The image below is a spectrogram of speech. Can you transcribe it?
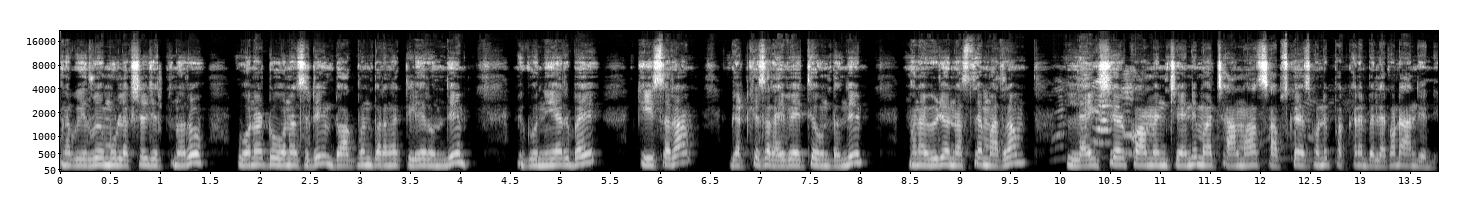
మనకు ఇరవై మూడు లక్షలు చెప్తున్నారు. Owner to owner setting document పరంగా క్లియర్ ఉంది. మీకు near by Keesara Ghatkesar highway అయితే ఉంటుంది. మన వీడియో నచ్చితే మాత్రం లైక్ షేర్ కామెంట్ చేయండి. మా ఛానల్ సబ్స్క్రైబ్ చేసుకోండి. పక్కనే బెల్ అకౌంట్ ఆన్ చేయండి.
